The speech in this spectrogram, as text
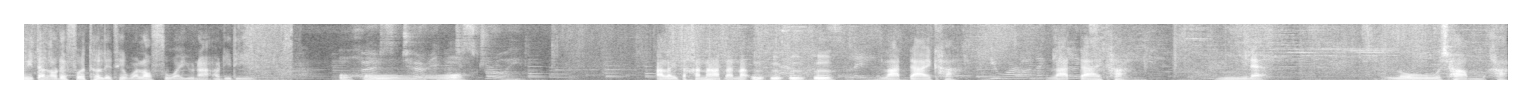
เฮ้ยแต่เราได้เฟิร์สเทอร์เลถือว่าเราสวยอยู่นะ เอาดีๆ โอ้โห อะไรจะขนาดนั้นนะเออเออเออเออลาดได้ค่ะลาดได้ค่ะนี่นะโลช่ำค่ะ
